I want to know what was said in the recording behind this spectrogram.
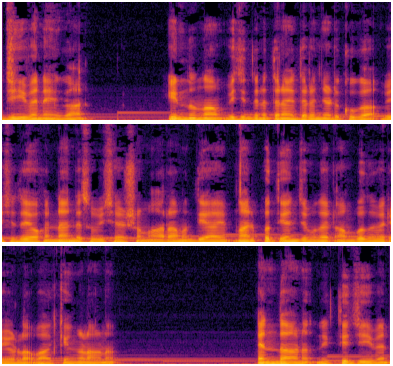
ജീവനേകാൻ. ഇന്ന് നാം വിചിന്തനത്തിനായി തിരഞ്ഞെടുക്കുക വിശുദ്ധ യോഹന്നാന്റെ സുവിശേഷം ആറാം അധ്യായം നാൽപ്പത്തിയഞ്ച് മുതൽ അമ്പത് വരെയുള്ള വാക്യങ്ങളാണ്. എന്താണ് നിത്യജീവൻ?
